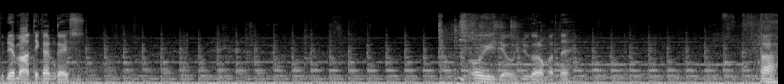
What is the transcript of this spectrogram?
Tuh dia mati kan guys Oh iya jauh juga lompatnya Ah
